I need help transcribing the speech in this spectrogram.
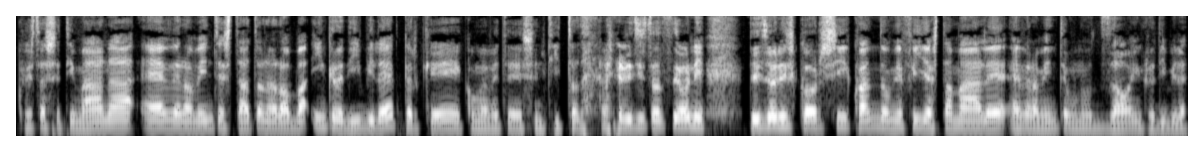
questa settimana è veramente stata una roba incredibile perché come avete sentito dalle registrazioni dei giorni scorsi quando mia figlia sta male è veramente uno zoo incredibile.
